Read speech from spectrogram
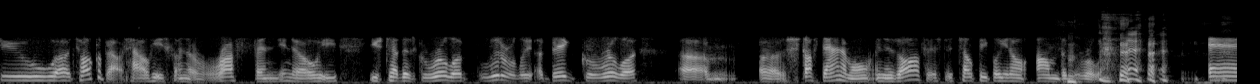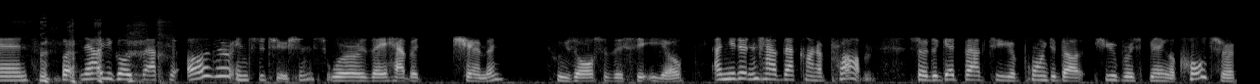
to uh, talk about how he's kind of rough, and you know, he used to have this gorilla, literally a big gorilla, um, uh, stuffed animal in his office to tell people, you know, I'm the gorilla. and but now you go back to other institutions where they have a chairman who's also the CEO, and you didn't have that kind of problem. So to get back to your point about hubris being a culture,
